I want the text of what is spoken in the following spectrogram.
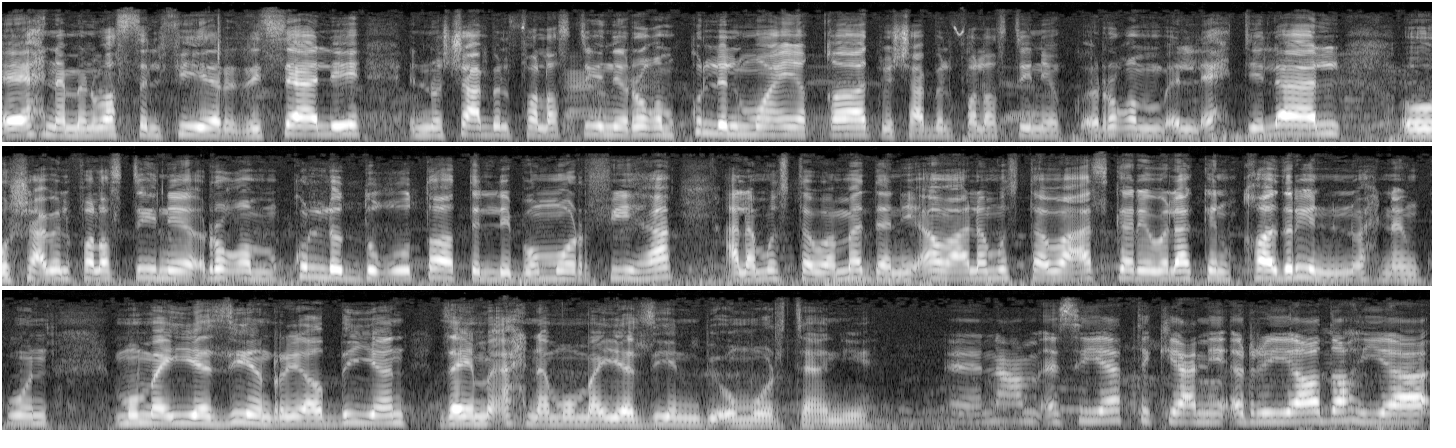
إحنا بنوصل فيه رسالة أنه الشعب الفلسطيني رغم كل المعيقات والشعب الفلسطيني رغم الاحتلال والشعب الفلسطيني رغم كل الضغوطات اللي بمر فيها على مستوى مدني أو على مستوى عسكري ولكن قادرين أنه إحنا نكون مميزين رياضيا زي ما إحنا مميزين بأمور تانية. نعم سيادتك يعني الرياضة هي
